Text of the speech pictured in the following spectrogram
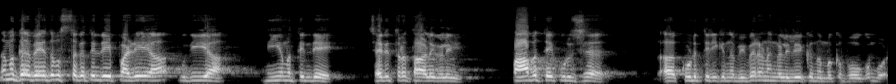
നമുക്ക് വേദപുസ്തകത്തിന്റെ പഴയ പുതിയ നിയമത്തിന്റെ ചരിത്രത്താളുകളിൽ പാപത്തെക്കുറിച്ച് കൊടുത്തിരിക്കുന്ന വിവരണങ്ങളിലേക്ക് നമുക്ക് പോകുമ്പോൾ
